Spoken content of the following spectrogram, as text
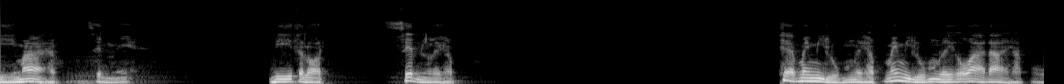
ดีมากครับ เส้นนี้ ดีตลอดเส้นเลยครับ แทบไม่มีหลุมเลยครับ ไม่มีหลุมเลยก็ว่าได้ครับ โอ้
